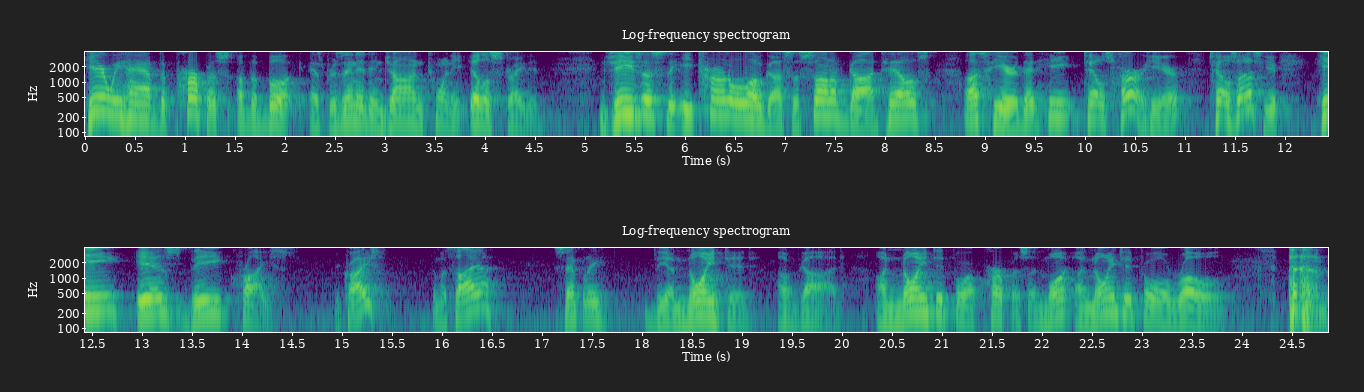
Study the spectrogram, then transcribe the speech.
Here we have the purpose of the book as presented in John 20, illustrated. Jesus, the eternal Logos, the Son of God, tells us here that he tells her here, tells us here, he is the Christ. The Christ, the Messiah, simply the anointed of God, anointed for a purpose, anointed for a role.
